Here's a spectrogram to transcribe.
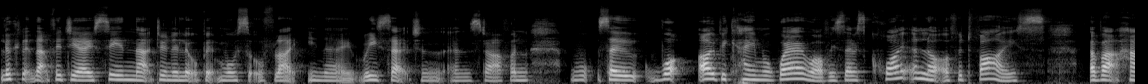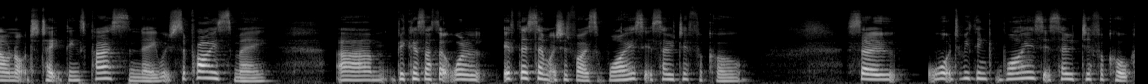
looking at that video, seeing that, doing a little bit more sort of like you know research and and stuff, and w- so what I became aware of is there's quite a lot of advice about how not to take things personally, which surprised me um, because I thought, well, if there's so much advice, why is it so difficult? So, what do we think? Why is it so difficult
